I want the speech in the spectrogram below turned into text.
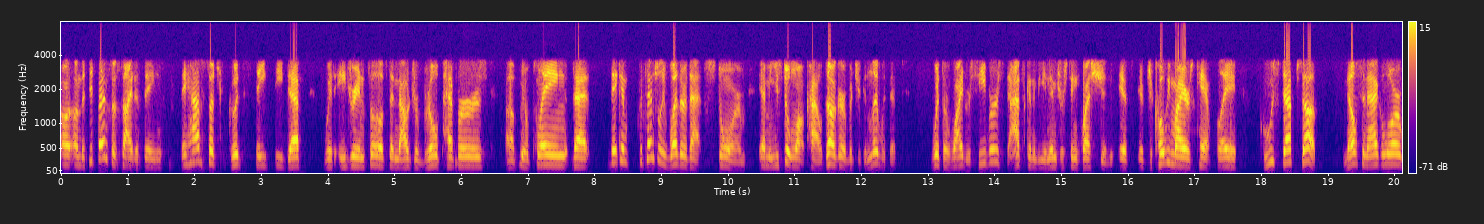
on the defensive side of things, they have such good safety depth with Adrian Phillips and now Jabril Peppers, uh, you know, playing that they can potentially weather that storm. I mean, you still want Kyle Dugger, but you can live with it. With their wide receivers, that's going to be an interesting question. If if Jakobi Meyers can't play, who steps up? Nelson Agholor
